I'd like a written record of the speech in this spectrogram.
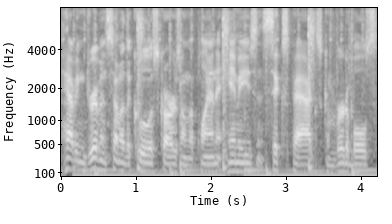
having driven some of the coolest cars on the planet, Hemis and six packs, convertibles,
